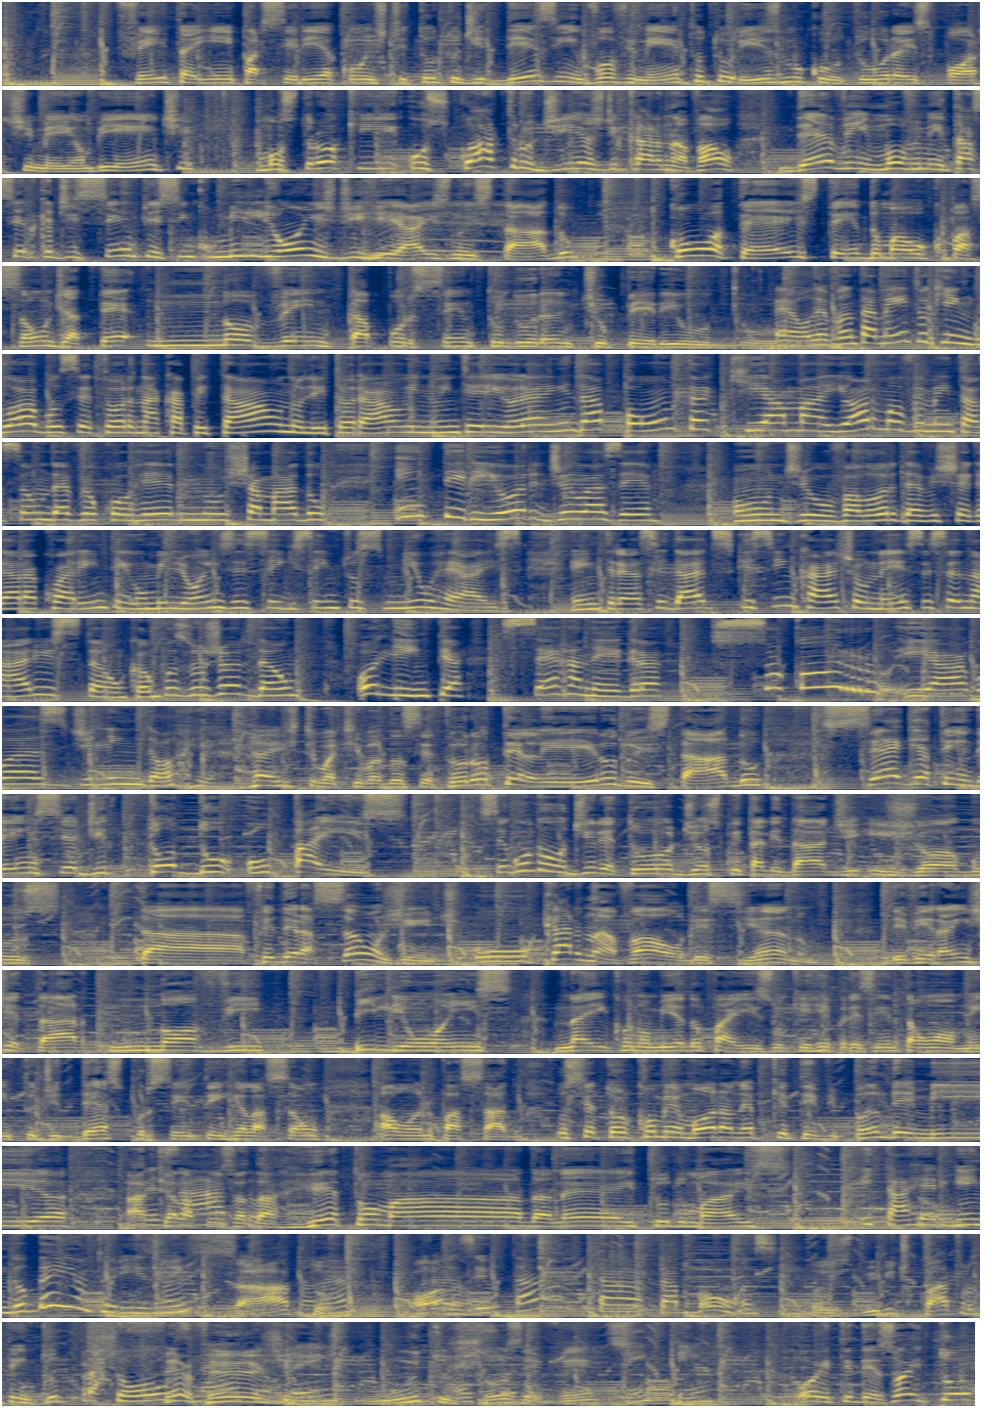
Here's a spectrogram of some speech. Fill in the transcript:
feita em parceria com o Instituto de Desenvolvimento, Turismo, Cultura, Esporte e Meio Ambiente, mostrou que os quatro dias de carnaval devem movimentar cerca de 105 milhões de reais no estado, com hotéis tendo uma ocupação de até 90% durante o período. É, o levantamento que engloba o setor na capital, no litoral e no interior ainda aponta que a maior movimentação deve ocorrer no chamado interior de lazer, onde o valor deve chegar a 41 milhões e 600 mil reais. Entre as cidades que se encaixam nesse cenário estão Campos do Jordão, Olímpia, Serra Negra, Socorro e Águas de Lindóia. A estimativa do setor hoteleiro do estado segue a tendência de todo o país. Segundo o diretor de hospitalidade e jogos da federação, gente, o carnaval desse ano deverá injetar 9 bilhões na economia do país, o que representa um aumento de 10% em relação ao ano passado. O setor comemora, né, porque teve pandemia, aquela Exato. coisa da retomada, né, e tudo mais. E tá reerguendo bem o turismo, hein? Exato. Né? O Brasil tá, tá, tá bom, assim. 2024 tem tudo pra Shows, ferver, né, gente. Muitos É shows, show. eventos. Enfim. 8 e 18.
